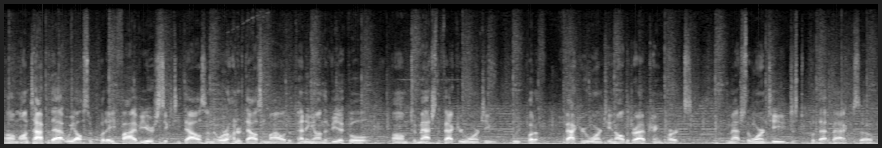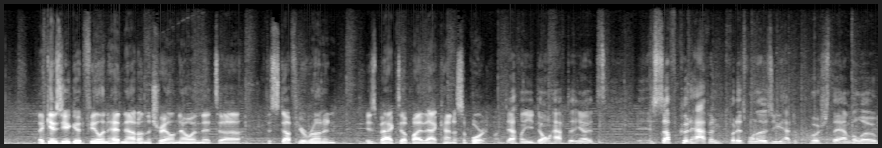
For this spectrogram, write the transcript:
Um, on top of that, we also put a five-year, 60,000 or 100,000 mile, depending on the vehicle, um, to match the factory warranty. We put a factory warranty in all the drivetrain parts to match the warranty, just to put that back. So that gives you a good feeling heading out on the trail, knowing that uh, the stuff you're running is backed up by that kind of support. Definitely, you don't have to. You know, it's stuff could happen, but it's one of those you have to push the envelope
